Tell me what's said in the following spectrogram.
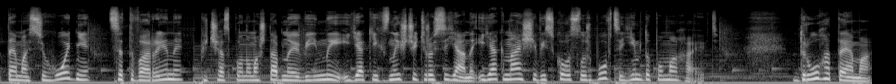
тема сьогодні це тварини під час повномасштабної війни, і як їх знищують росіяни, і як наші військовослужбовці їм допомагають. Друга тема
